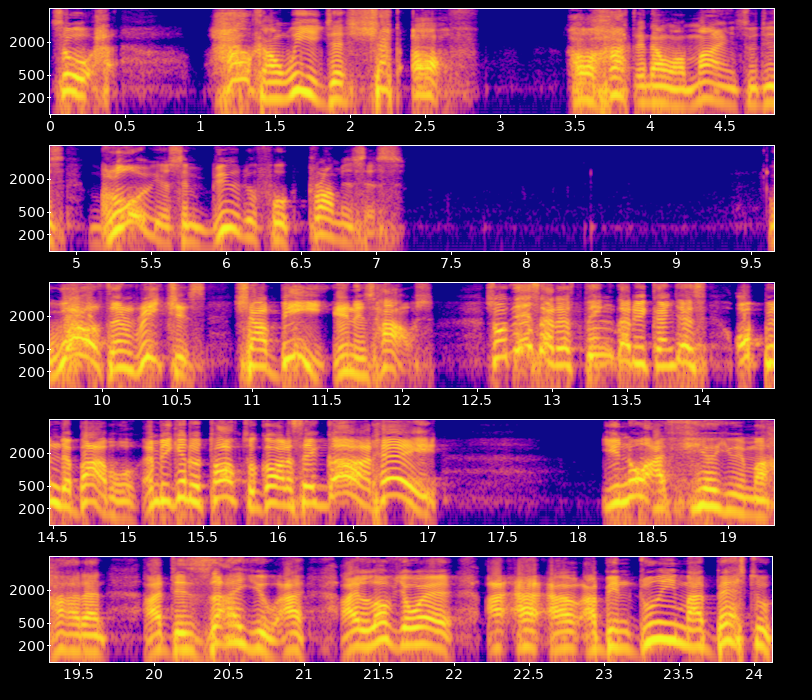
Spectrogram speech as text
So, how can we just shut off our heart and our minds to these glorious and beautiful promises? Wealth and riches shall be in his house. So, these are the things that we can just open the Bible and begin to talk to God and say, God, hey, you know, I fear you in my heart and I desire you. I, I love your way. I, I, I've been doing my best to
